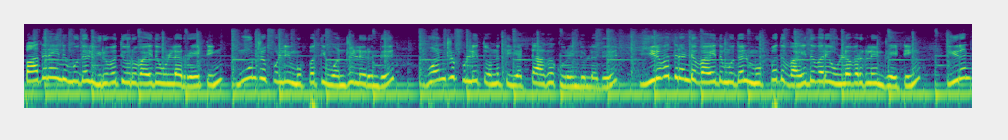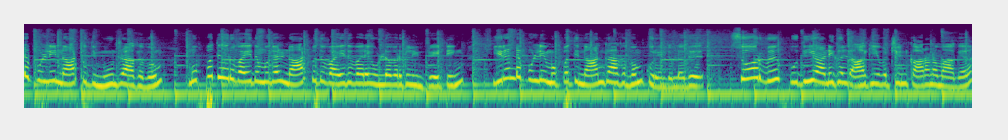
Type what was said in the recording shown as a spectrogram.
பதினைந்து முதல் இருபத்தி ஒரு வயது உள்ள ரேட்டிங் மூன்று புள்ளி முப்பத்தி ஒன்றிலிருந்து ஒன்று புள்ளி தொண்ணூத்தி எட்டாக குறைந்துள்ளது. இருபத்தி ரெண்டு வயது முதல் முப்பது வயது வரை உள்ளவர்களின் ரேட்டிங் இரண்டு புள்ளி நாற்பத்தி மூன்றாகவும் முப்பத்தி ஒரு வயது முதல் நாற்பது வயது வரை உள்ளவர்களின் ரேட்டிங் இரண்டு புள்ளி முப்பத்தி நான்காகவும் குறைந்துள்ளது. சோர்வு புதிய அணிகள் ஆகியவற்றின் காரணமாக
